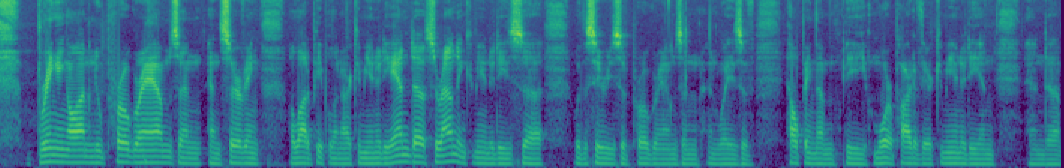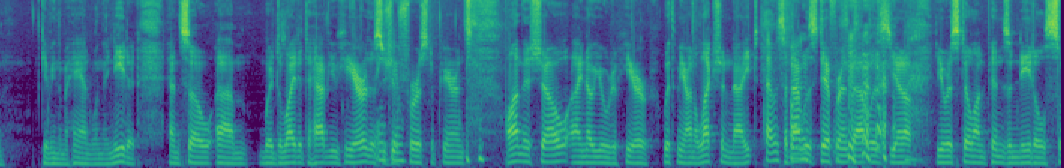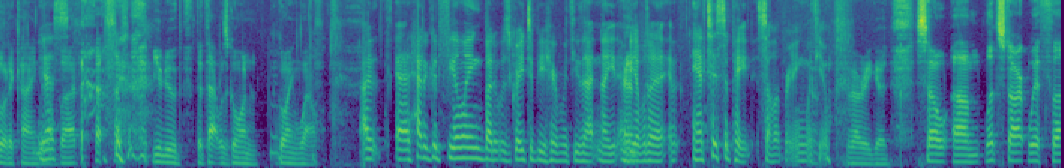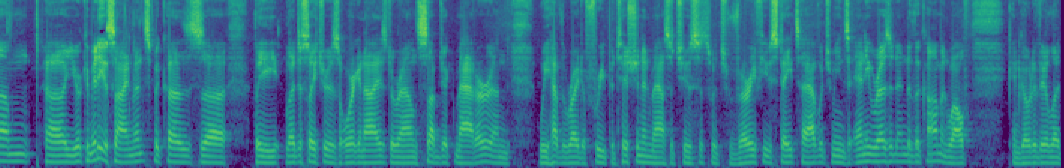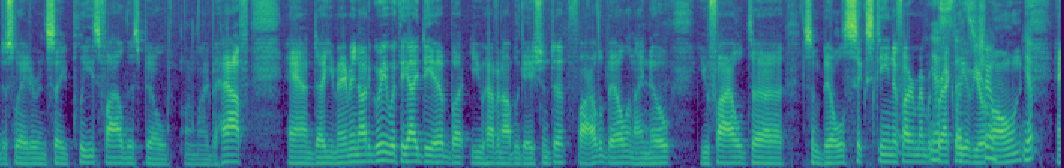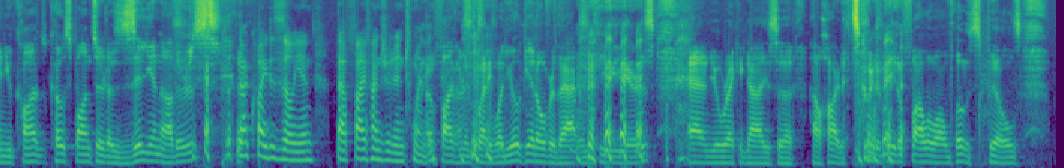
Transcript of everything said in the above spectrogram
bringing on new programs and, and serving a lot of people in our community and uh, surrounding communities uh, with a series of programs and, and ways of helping them be more a part of their community and, and um, giving them a hand when they need it. And so um, we're delighted to have you here. This Thank is your first appearance on this show. I know you were here with me on election night. That was But that was different. That was, you know, you were still on pins and needles, sort of, kind of. Yes. But you knew that that was going going well. I, I had a good feeling, but it was great to be here with you that night and, And- be able to anticipate celebrating with you. Very good. So um, let's start with um, uh, your committee assignments because uh, the legislature is organized around subject matter, and we have the right of free petition in Massachusetts, which very few states have, which means any resident of the Commonwealth can go to their legislator and say, please file this bill on my behalf. And uh, you may or may not agree with the idea, but you have an obligation to file the bill. And I know you filed uh, some bills, 16, if I remember Yes, correctly, of your true. own. Yep. And you co- co-sponsored a zillion others. Not quite a zillion, about 520. Uh, 520. well, you'll get over that in a few years, and you'll recognize uh, how hard it's going to be to follow all those bills.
